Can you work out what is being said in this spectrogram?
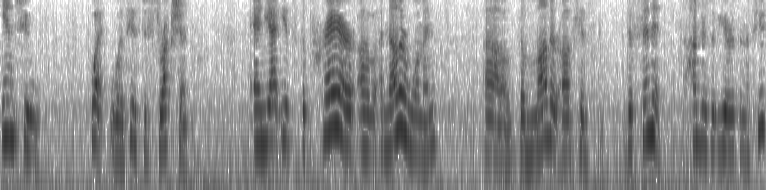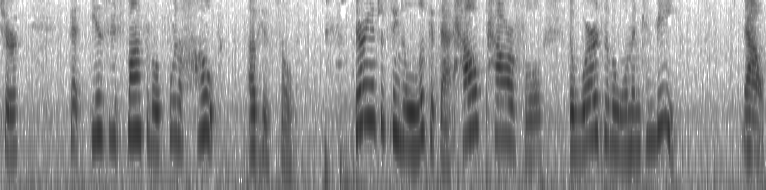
into what was his destruction. And yet it's the prayer of another woman, uh, the mother of his descendant hundreds of years in the future, that is responsible for the hope of his soul. Very interesting to look at that, how powerful the words of a woman can be. Now,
